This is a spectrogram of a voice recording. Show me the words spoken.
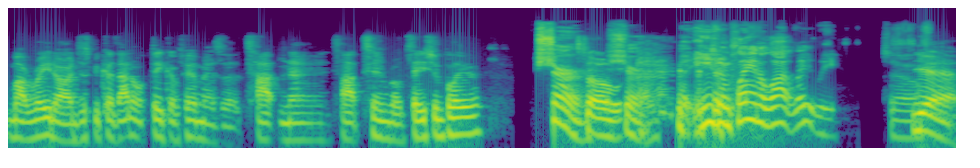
my radar just because I don't think of him as a top nine, top ten rotation player. Sure, So- sure. But he's been playing a lot lately. So Yeah.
